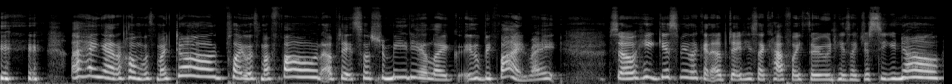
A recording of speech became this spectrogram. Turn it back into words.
I hang out at home with my dog, play with my phone, update social media. Like, it'll be fine, right? So he gives me like an update. He's like halfway through and he's like, just so you know,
